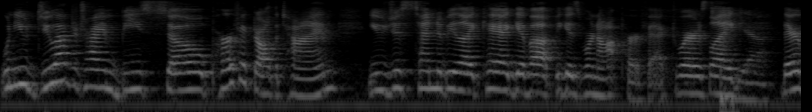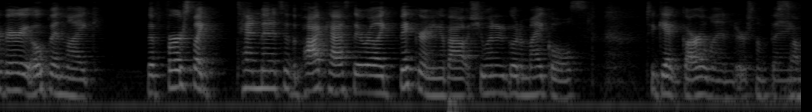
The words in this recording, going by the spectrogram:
when you do have to try and be so perfect all the time, you just tend to be like, "Okay, I give up because we're not perfect." Whereas like yeah they're very open like the first like 10 minutes of the podcast they were like bickering about she wanted to go to Michael's to get garland or something. Some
